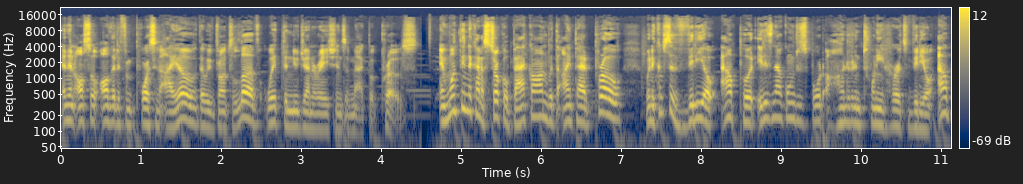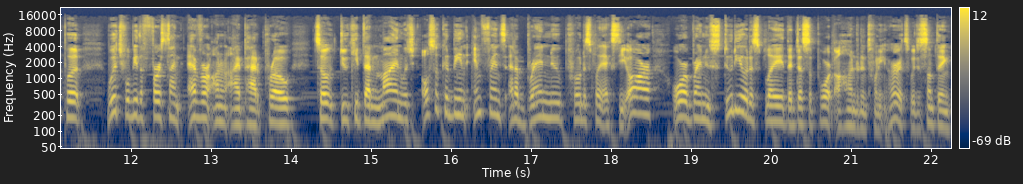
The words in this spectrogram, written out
and then also all the different ports and I.O. that we've grown to love with the new generations of MacBook Pros. And one thing to kind of circle back on with the iPad Pro, when it comes to video output, it is now going to support 120 Hz video output, which will be the first time ever on an iPad Pro. So do keep that in mind, which also could be an inference at a brand new Pro Display XDR or a brand new Studio display that does support 120 Hz, which is something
